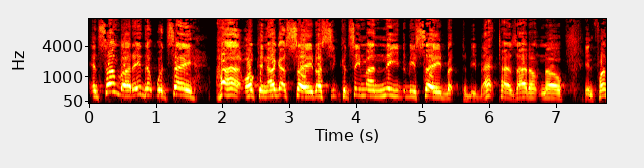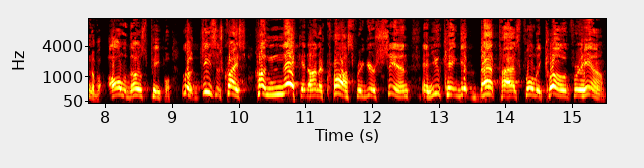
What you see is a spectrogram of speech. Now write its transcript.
And somebody that would say, I, okay, now I got saved. I could see my need to be saved, but to be baptized, I don't know, in front of all of those people. Look, Jesus Christ hung naked on a cross for your sin, and you can't get baptized fully clothed for Him.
